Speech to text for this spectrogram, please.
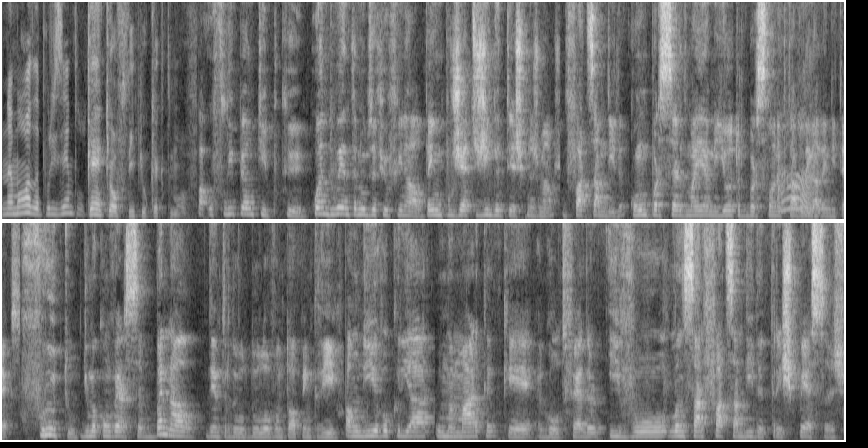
Na moda, por exemplo. Quem é que é o Filipe e o que é que te move? Pá, o Filipe é um tipo que, quando entra no desafio final, tem um projeto gigantesco nas mãos, de fatos à medida, com um parceiro de Miami e outro de Barcelona que estava ligado à Inditex, fruto de uma conversa banal dentro do, do Love on Top em que digo: pá, um dia vou criar uma marca que é a Gold Feather e vou lançar fatos à medida, três peças,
